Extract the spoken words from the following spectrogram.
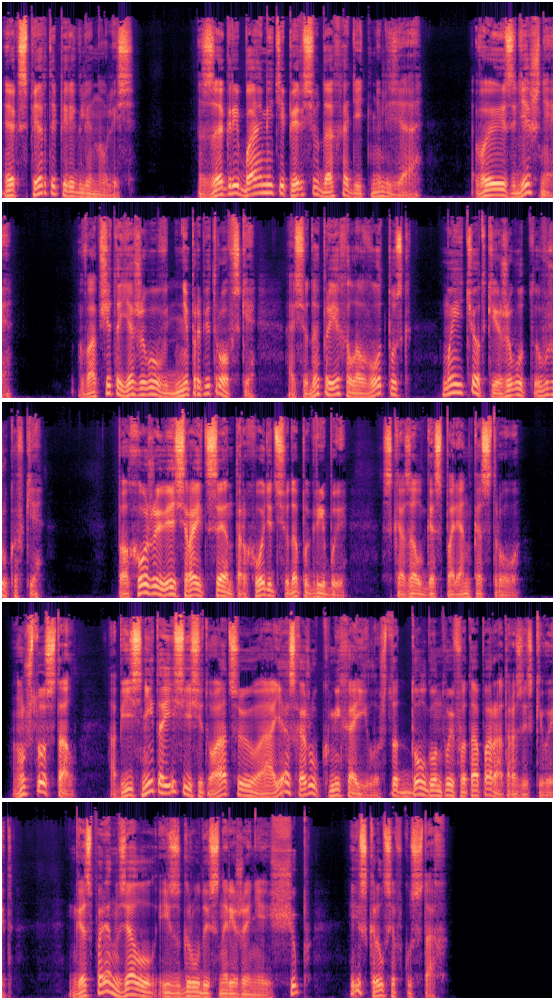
Эксперты переглянулись. За грибами теперь сюда ходить нельзя. «Вы здешние?» «Вообще-то я живу в Днепропетровске, а сюда приехала в отпуск. Мои тетки живут в Жуковке». «Похоже, весь райцентр ходит сюда по грибы», — сказал Гаспарян Кострову. «Ну что стал? Объясни Таисии ситуацию, а я схожу к Михаилу, что долго он твой фотоаппарат разыскивает». Гаспарян взял из груды снаряжения щуп и скрылся в кустах.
